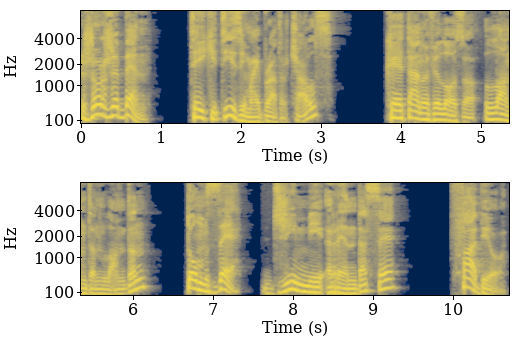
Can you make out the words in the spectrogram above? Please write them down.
George Ben. Take it easy, my brother Charles. Caetano Veloso, London, London, Tom Ze, Jimmy Rendase, Fabio,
